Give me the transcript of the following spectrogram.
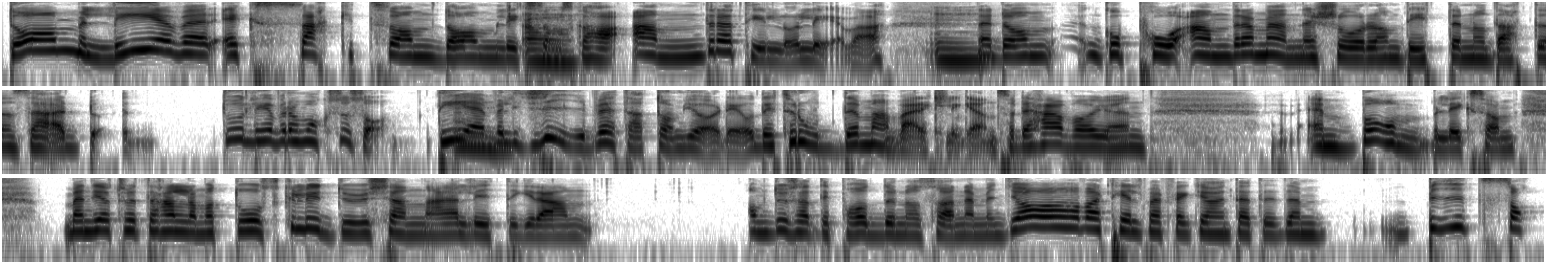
de lever exakt som de liksom Ja. ska ha andra till att leva. När de går på andra människor om ditten och datten så här, då, då lever de också så. Det är väl givet att de gör det och det trodde man verkligen. Så det här var ju en, en bomb liksom. Men jag tror att det handlar om att då skulle du känna lite grann, om du satt i podden och sa nej men jag har varit helt perfekt, jag har inte ätit en bit socker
